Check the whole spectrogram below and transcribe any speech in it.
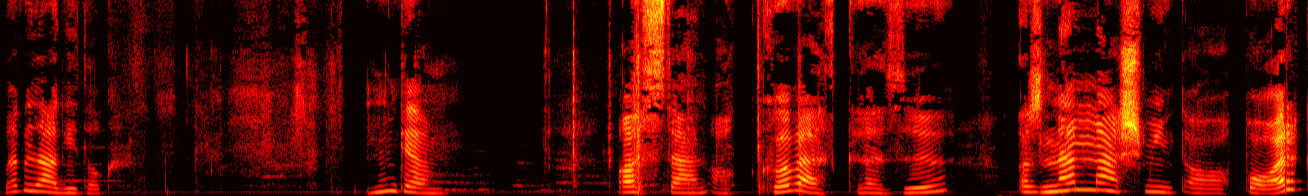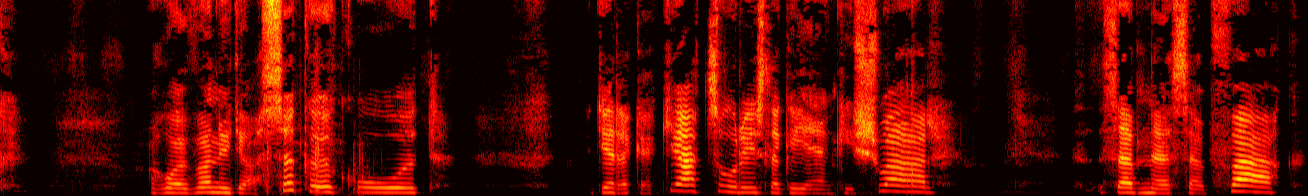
bevilágítok. Igen. Aztán a következő, az nem más, mint a park, ahol van ugye a szökőkút, gyerekek játszó részleg, ilyen kis vár, szebbnél szebb fák,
